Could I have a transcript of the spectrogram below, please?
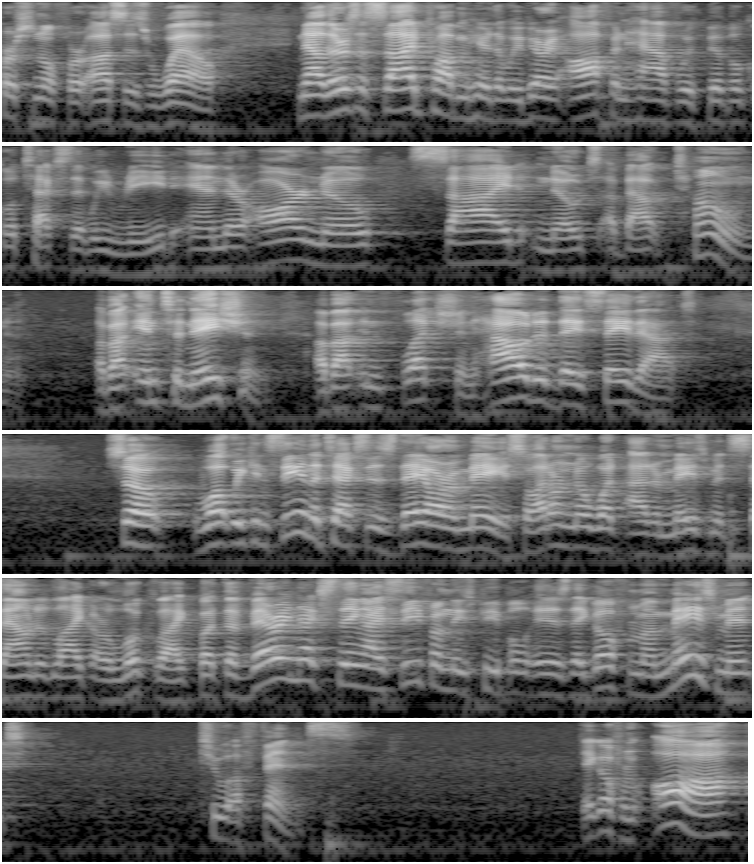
personal for us as well. Now, there's a side problem here that we very often have with biblical texts that we read, and there are no side notes about tone, about intonation, about inflection. How did they say that? So, what we can see in the text is they are amazed. So, I don't know what that amazement sounded like or looked like, but the very next thing I see from these people is they go from amazement to offense. They go from awe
